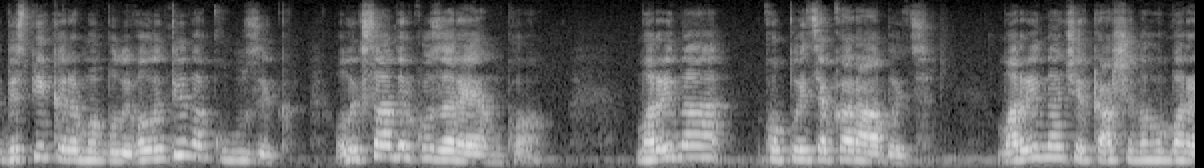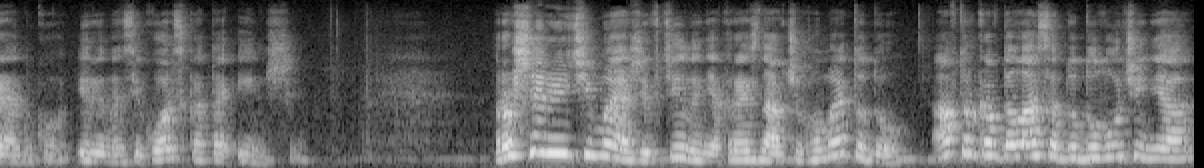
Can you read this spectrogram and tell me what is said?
де спікерами були Валентина Кузик, Олександр Козаренко, Марина Копиця-Карабець, Марина Черкашина-Гобаренко, Ірина Сікорська та інші. Розширюючи межі втілення краєзнавчого методу, авторка вдалася до долучення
